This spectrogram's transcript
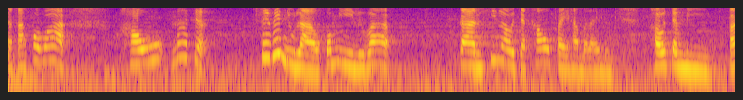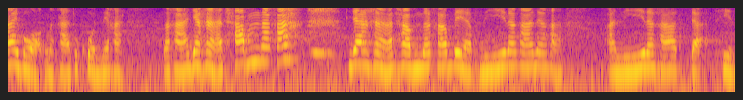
นะคะ เพราะว่าเขาน่าจะเซเว่นอยู่ลาวก็มีหรือว่าการที่เราจะเข้าไปทำอะไรหนึ่งเขาจะมีป้ายบอกนะคะ ทุกคนเนี่ยค่ะนะคะ อย่าหาทำนะคะ อย่าหาทำนะคะ แบบนี้นะคะเนี่ยค่ะ อันนี้นะคะจะเห็น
